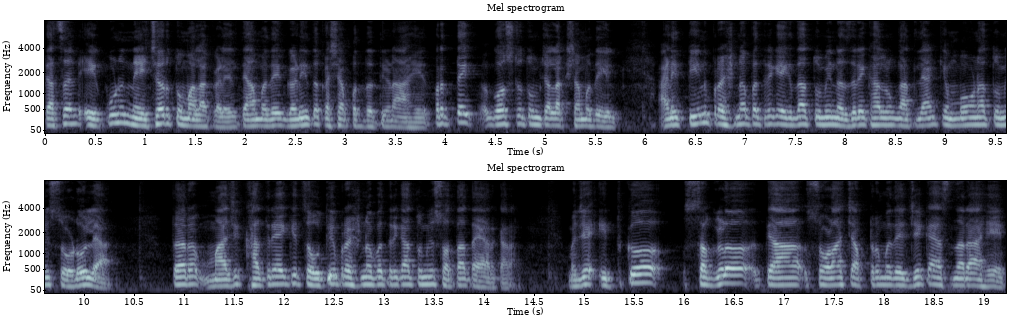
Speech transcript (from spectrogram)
त्याचं एकूण नेचर तुम्हाला कळेल. त्यामध्ये गणित कशा पद्धतीनं आहे प्रत्येक गोष्ट तुमच्या लक्षामध्ये येईल. आणि तीन प्रश्नपत्रिका एकदा तुम्ही नजरेखालून घातल्या किंबहुना तुम्ही सोडवल्या तर माझी खात्री आहे की चौथी प्रश्नपत्रिका तुम्ही स्वतः तयार करा. म्हणजे इतकं सगळं त्या सोळा चॅप्टरमध्ये जे काय असणारं आहे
